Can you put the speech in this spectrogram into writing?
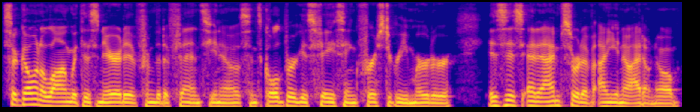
So going along with this narrative from the defense, you know, since Goldberg is facing first degree murder, is this and I'm sort of I you know, I don't know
